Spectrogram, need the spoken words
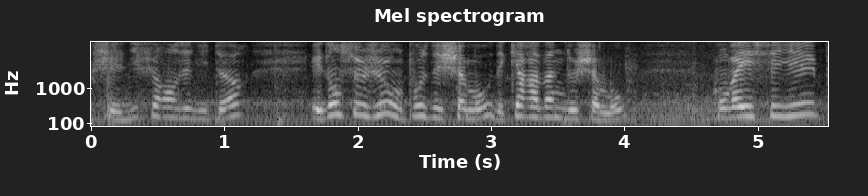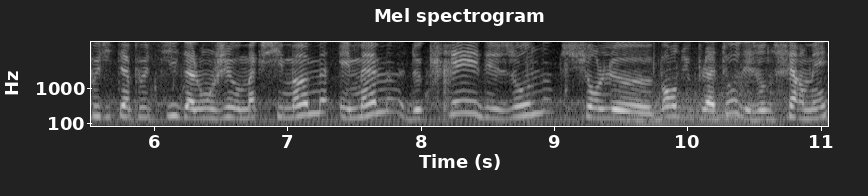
chez différents éditeurs. Et dans ce jeu, on pose des chameaux, des caravanes de chameaux, qu'on va essayer petit à petit d'allonger au maximum et même de créer des zones sur le bord du plateau, des zones fermées,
